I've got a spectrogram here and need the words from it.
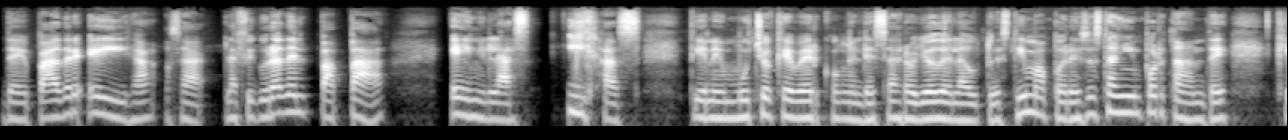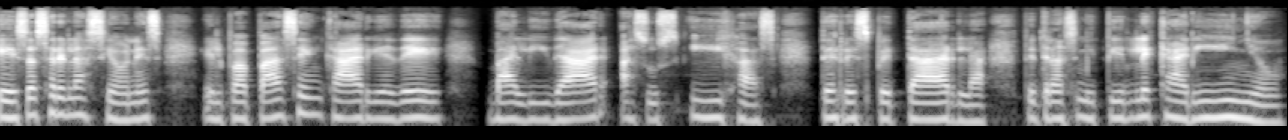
de padre e hija, o sea, la figura del papá en las hijas tiene mucho que ver con el desarrollo de la autoestima. Por eso es tan importante que esas relaciones el papá se encargue de validar a sus hijas, de respetarla, de transmitirle cariño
